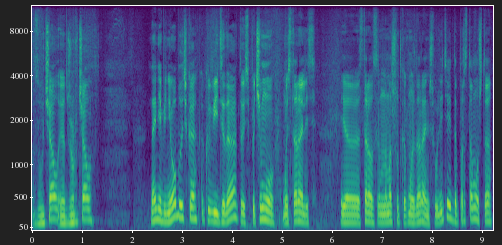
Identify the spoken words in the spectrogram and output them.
звучал и отжурчал. На небе не облачко, как вы видите, да? То есть почему мы старались, я старался на маршрут как можно раньше улететь? Да просто потому, что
